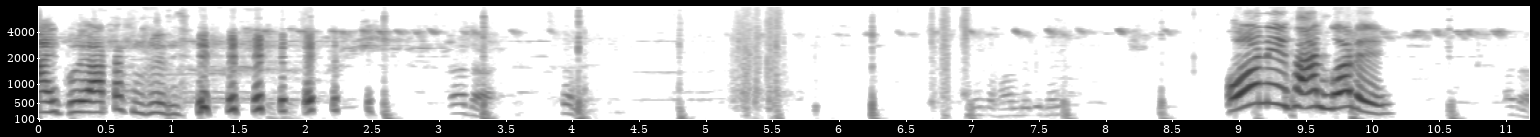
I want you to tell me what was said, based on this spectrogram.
আয় কই আটা শুরু দিছে। দাদা ও নি ফান গড়ে। দাদা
